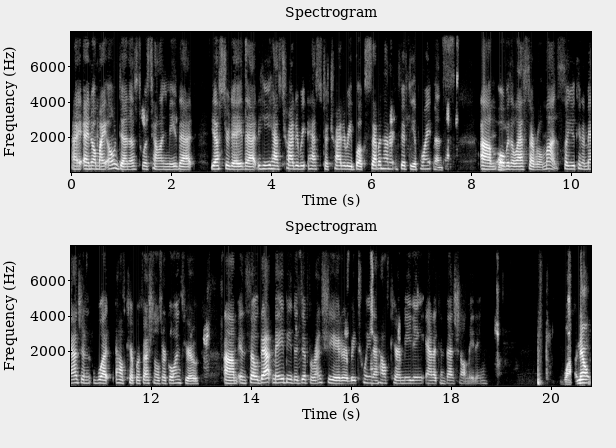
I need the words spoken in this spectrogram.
I, I know my own dentist was telling me that yesterday that he has tried to re- has to try to rebook 750 appointments um, oh. over the last several months. So you can imagine what healthcare professionals are going through. Um, and so that may be the differentiator between a healthcare meeting and a conventional meeting. Wow. Now,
